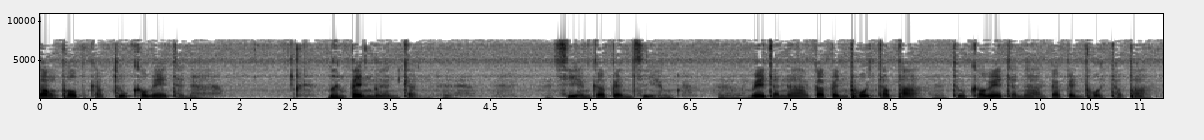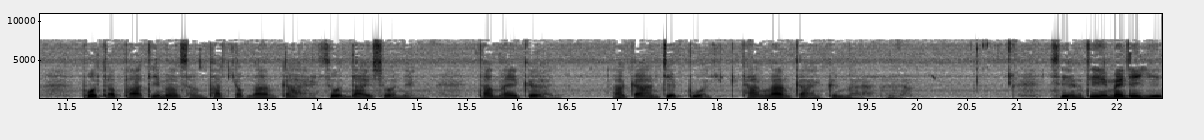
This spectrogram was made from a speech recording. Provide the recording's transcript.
ต้องพบกับทุกขเวทนา มันเป็นเหมือนกัน เสียงก็เป็นเสียง เวทนาก็เป็นโผฏฐพะ ทุกขเวทนาก็เป็นโผฏฐพะโผฏฐพะที่มาสัมผัสกับร่างกายส่วนใดส่วนหนึ่งทำให้เกิดอาการเจ็บปวดทางร่างกายขึ้นมา เสียงที่ไม่ได้ยิน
